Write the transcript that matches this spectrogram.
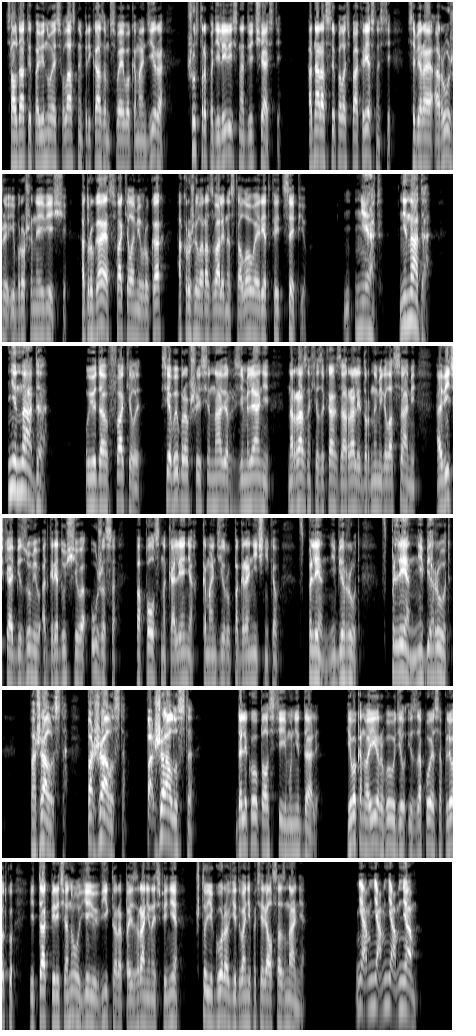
Солдаты, повинуясь властным приказам своего командира, шустро поделились на две части. Одна рассыпалась по окрестности, собирая оружие и брошенные вещи, а другая с факелами в руках окружила развалины столовой редкой цепью. «Нет, не надо! Не надо!» Увидав факелы, все выбравшиеся наверх земляне – на разных языках заорали дурными голосами, а Витька, обезумев от грядущего ужаса, пополз на коленях к командиру пограничников. «В плен не берут! В плен не берут! Пожалуйста! Пожалуйста! Пожалуйста!» Далеко уползти ему не дали. Его конвоир выудил из-за пояса плетку и так перетянул ею Виктора по израненной спине, что Егоров едва не потерял сознание. «Ням-ням-ням-ням!»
